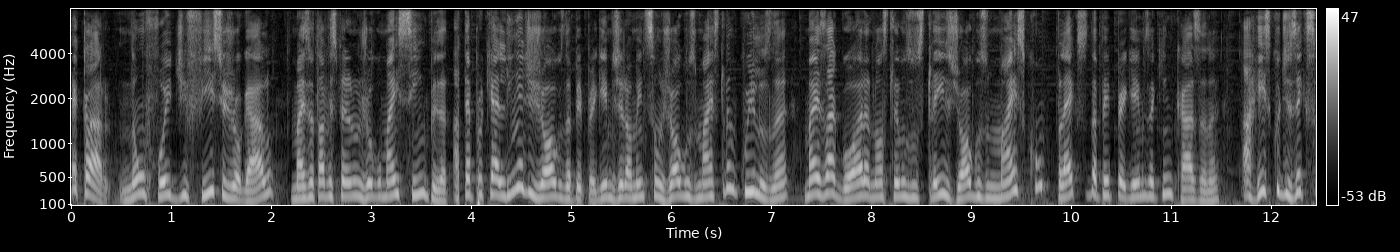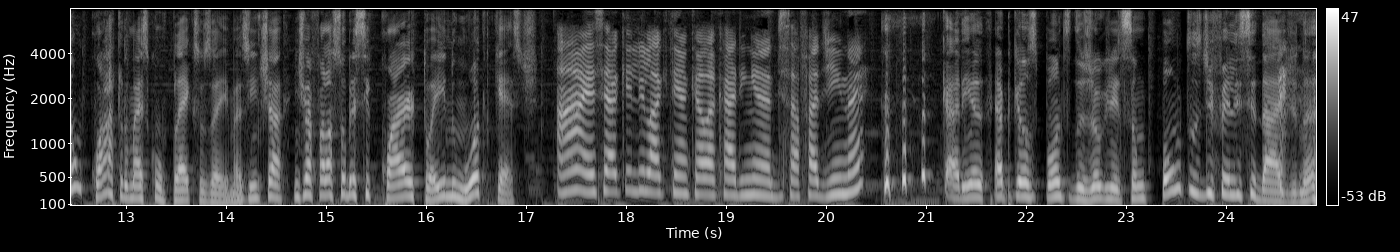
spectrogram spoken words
É claro, não foi difícil jogá-lo, mas eu tava esperando um jogo mais simples. Até porque a linha de jogos da Paper Games geralmente são jogos mais tranquilos, né? Mas agora nós temos os três jogos mais complexos da Paper Games aqui em casa, né? Arrisco dizer que são quatro mais complexos aí, mas a gente, já, a gente vai falar sobre esse quarto aí num outro cast. Ah, esse é aquele lá que tem aquela carinha de safadinho, né? carinha. É porque os pontos do jogo, gente, são pontos de felicidade, né?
